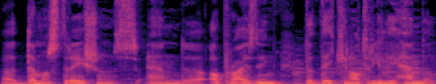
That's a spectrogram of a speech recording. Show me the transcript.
uh, demonstrations and uh, uprising that they cannot really handle.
